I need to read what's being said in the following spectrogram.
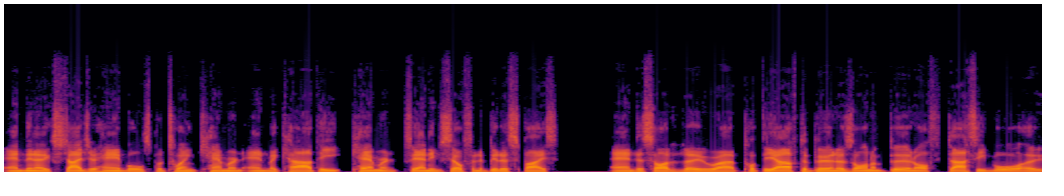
And then an exchange of handballs between Cameron and McCarthy. Cameron found himself in a bit of space and decided to uh, put the afterburners on and burn off Darcy Moore, who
